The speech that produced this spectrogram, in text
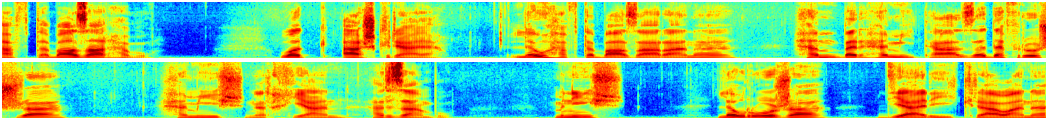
هەفتە بازار هەبوو. وەک ئاشکرایە لەو هەفتە بازاڕانە هەم بەرهەمی تازە دەفرۆشرا هەمیش نرخیان هەرزان بوو منیش لەو ڕۆژە دیاری کراوانە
